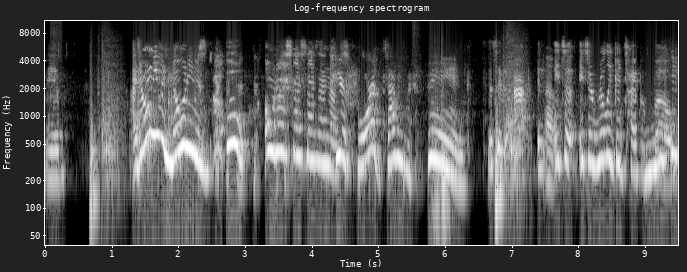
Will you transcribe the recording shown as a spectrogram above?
Babe. I don't even know what he was. Oh, oh, nice, nice, nice, nice, nice. Tier 4? It's not even a thing. Listen, uh, Oh. it's a it's a really good type of bow.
